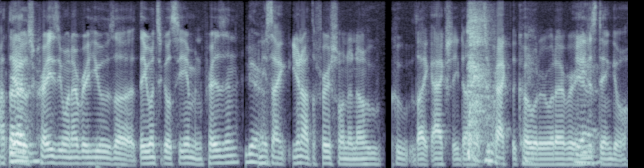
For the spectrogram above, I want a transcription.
I thought Yeah. it was crazy whenever he was uh they went to go see him in prison. Yeah. And he's like, You're not the first one to know who who like actually done it to crack the code or whatever. Yeah. He just didn't give a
